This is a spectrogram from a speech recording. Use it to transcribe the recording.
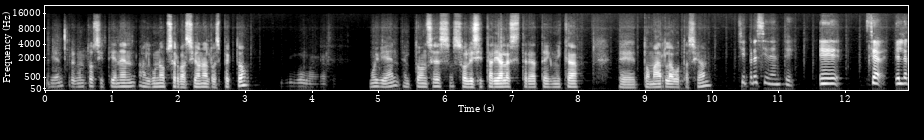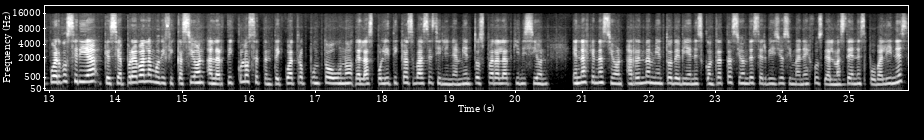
Bien, pregunto si tienen alguna observación al respecto. Muy bien, entonces solicitaría a la Secretaría Técnica eh, tomar la votación. Sí, presidente. Eh, el acuerdo sería que se aprueba la modificación al artículo 74.1 de las políticas, bases y lineamientos para la adquisición, enajenación, arrendamiento de bienes, contratación de servicios y manejos de almacenes pobalines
